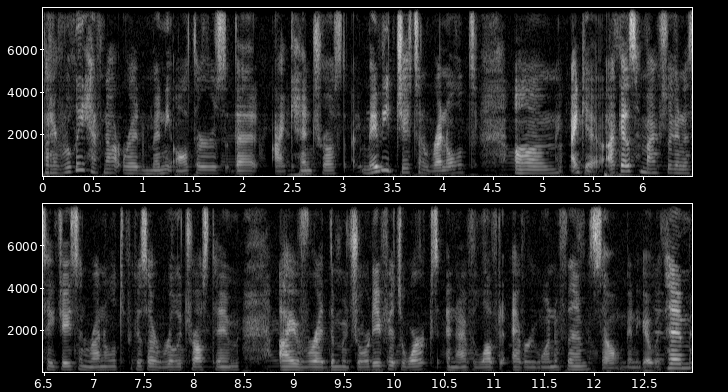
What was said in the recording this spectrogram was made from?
but I really have not read many authors that I can trust. Maybe Jason Reynolds. Um, I get. I guess I'm actually gonna say Jason Reynolds because I really trust him. I've read the majority of his works and I've loved every one of them, so I'm gonna go with him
